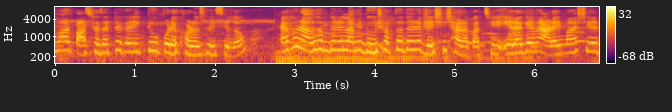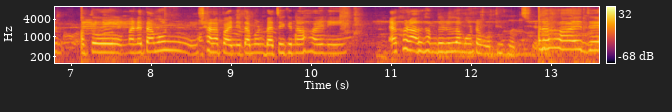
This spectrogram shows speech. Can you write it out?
আমার পাঁচ হাজার টাকার একটু উপরে খরচ হয়েছিল। এখন আলহামদুলিল্লাহ আমি দুই সপ্তাহ ধরে বেশি সাড়া পাচ্ছি। এর আগে আমি আড়াই মাসের মতো মানে তেমন সাড়া পাইনি, তেমন বেচে কেনা হয়নি। এখন আলহামদুলিল্লাহ মোটামুটি হচ্ছে। মনে হয় যে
